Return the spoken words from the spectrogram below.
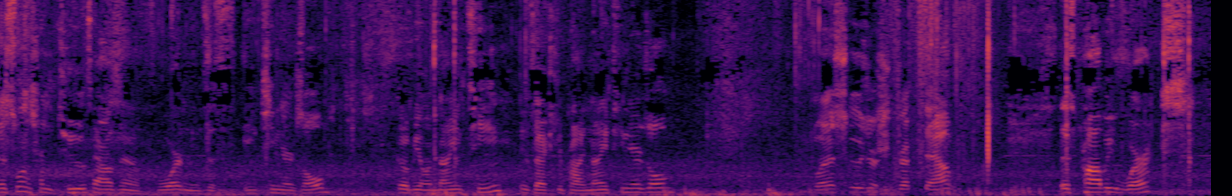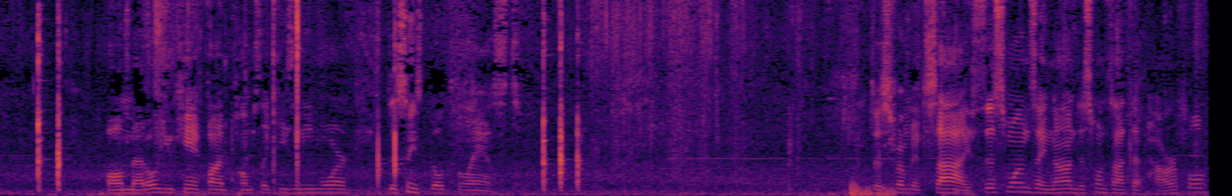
This one's from 2004, it means it's 18 years old. It's Gonna be on 19, it's actually probably 19 years old. When the screws are stripped out, this probably works. All metal, you can't find pumps like these anymore. This thing's built to last. Just from its size. This one's a non, this one's not that powerful.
